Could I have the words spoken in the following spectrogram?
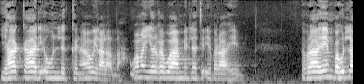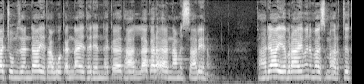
ይህ አካሃዲ እውን ልክ ነው ይላል አላ ወመን የርገቡ ሚለት ኢብራሂም እብራሂም በሁላችሁም ዘንዳ የታወቀና የተደነቀ ታላቅ ረአያና ምሳሌ ነው። ታዲያ የእብራሂምን መስመር ትቶ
